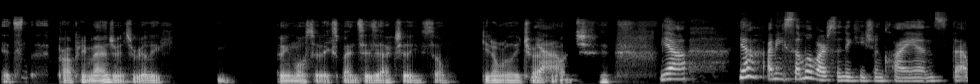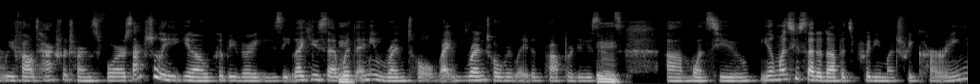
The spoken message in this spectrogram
it's property management's really doing most of the expenses actually. So you don't really track yeah. much. yeah. Yeah, I mean, some of our syndication clients that we file tax returns for is actually, you know, could be very easy. Like you said, mm. with any rental, right? Rental related properties, mm. it's um, once you, you know, once you set it up, it's pretty much recurring.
